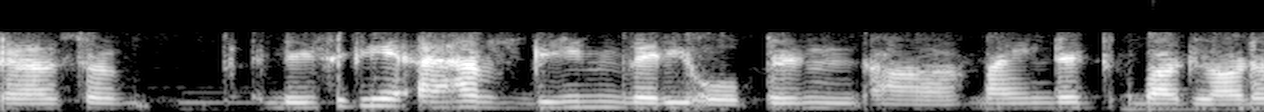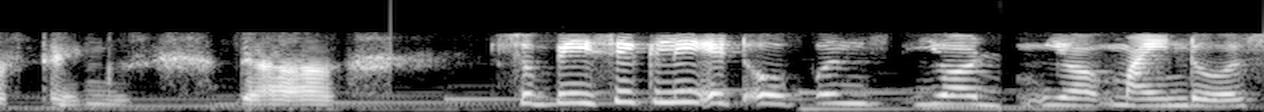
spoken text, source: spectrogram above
uh, so basically i have been very open uh, minded about a lot of things uh, So basically, it opens your your mind doors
